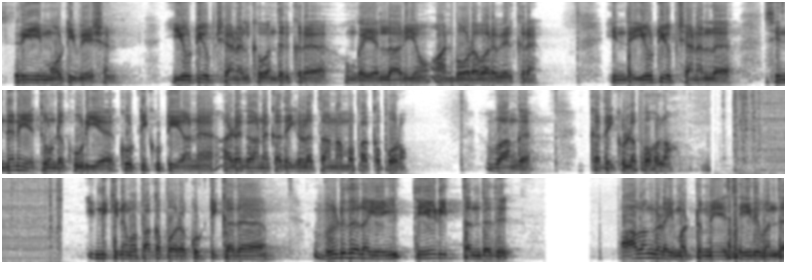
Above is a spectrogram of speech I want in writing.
ஸ்ரீ மோட்டிவேஷன் யூடியூப் சேனலுக்கு வந்திருக்கிற உங்கள் எல்லாரையும் அன்போடு வரவேற்கிறேன். இந்த யூடியூப் சேனலில் சிந்தனையை தூண்டக்கூடிய குட்டி குட்டியான அழகான கதைகளை தான் நம்ம பார்க்க போகிறோம் வாங்க கதைக்குள்ளே போகலாம். இன்னைக்கு நம்ம பார்க்க போகிற குட்டி கதை விடுதலையை தேடித் தந்தது. பாவங்களை மட்டுமே செய்து வந்த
